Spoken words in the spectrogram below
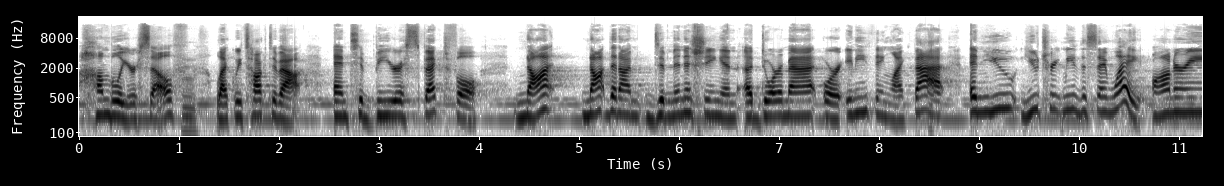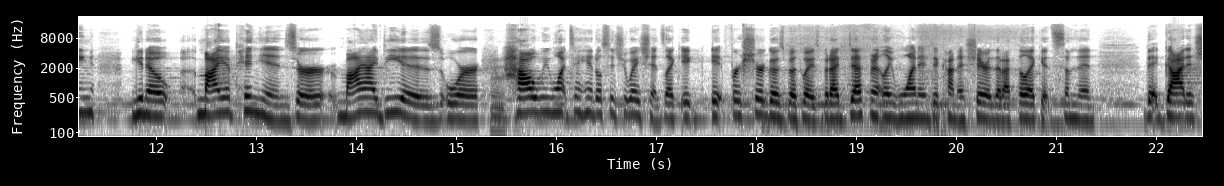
humble yourself, mm. like we talked about, and to be respectful, not not that I'm diminishing and a doormat or anything like that. And you you treat me the same way, honoring you know, my opinions or my ideas or mm. how we want to handle situations. Like it, it for sure goes both ways, but I definitely wanted to kind of share that I feel like it's something that God is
